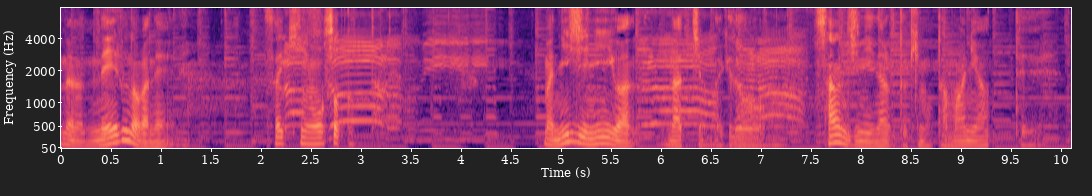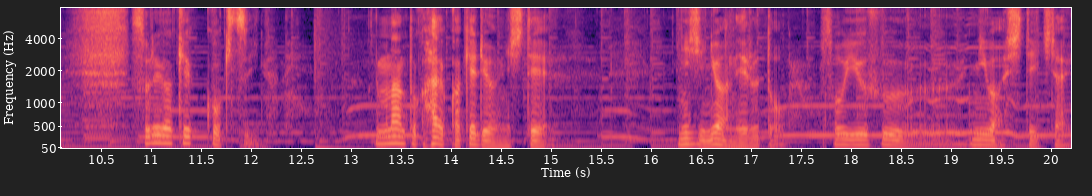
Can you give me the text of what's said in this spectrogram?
だから寝るのがね、最近遅かったね。まあ2時にはなっちゃうんだけど、3時になる時もたまにあって、それが結構きついんだよね。でもなんとか早く書けるようにして、2時には寝ると、そういう風にはしていきたい。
